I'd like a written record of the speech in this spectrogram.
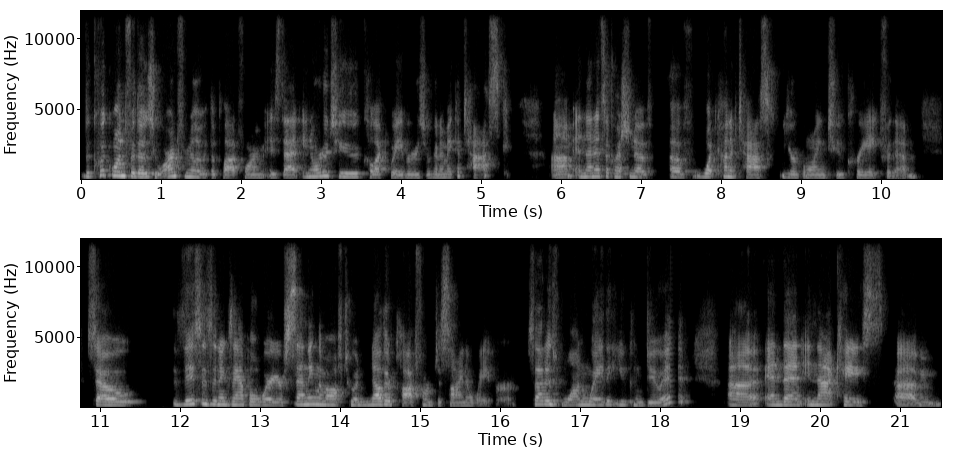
the quick one for those who aren't familiar with the platform is that in order to collect waivers, you're going to make a task. Um, and then it's a question of, of what kind of task you're going to create for them. So this is an example where you're sending them off to another platform to sign a waiver. So that is one way that you can do it. Uh, and then in that case, um,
